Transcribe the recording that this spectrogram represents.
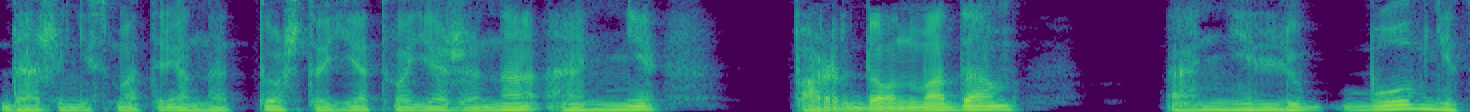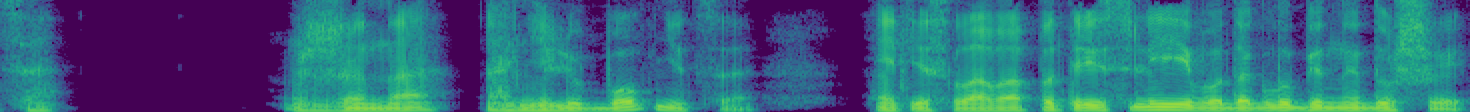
даже несмотря на то, что я твоя жена, а не... Пардон, мадам, а не любовница. Жена, а не любовница? Эти слова потрясли его до глубины души.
